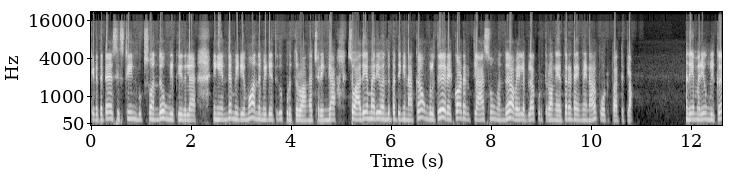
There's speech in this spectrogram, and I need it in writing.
கிட்டத்தட்ட சிக்ஸ்டீன் புக்ஸ் வந்து உங்களுக்கு இதுல நீங்க எந்த மீடியமோ அந்த மீடியத்துக்கு கொடுத்துருவாங்க. சரிங்களா? ஸோ அதே மாதிரி வந்து பாத்தீங்கன்னாக்கா உங்களுக்கு ரெக்கார்டர் கிளாஸும் வந்து அவைலபிளா கொடுத்துருவாங்க. எத்தனை டைம் வேணாலும் போட்டு பார்த்துக்கலாம். அதே மாதிரி உங்களுக்கு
